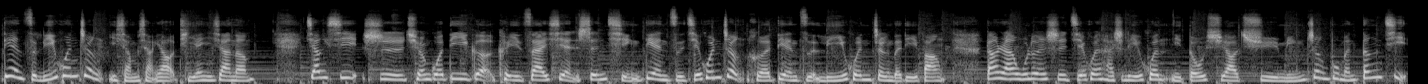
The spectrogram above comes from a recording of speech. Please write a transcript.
电子离婚证，你想不想要体验一下呢？江西是全国第一个可以在线申请电子结婚证和电子离婚证的地方。当然，无论是结婚还是离婚，你都需要去民政部门登记，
